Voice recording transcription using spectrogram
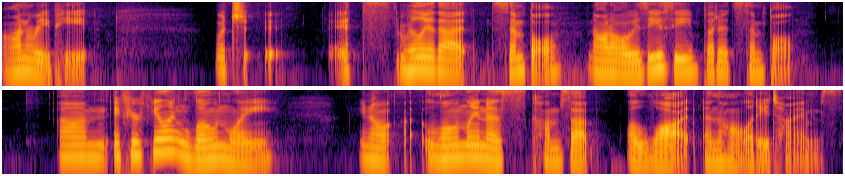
on repeat, which it's really that simple. Not always easy, but it's simple. Um, if you're feeling lonely, you know, loneliness comes up a lot in the holiday times.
